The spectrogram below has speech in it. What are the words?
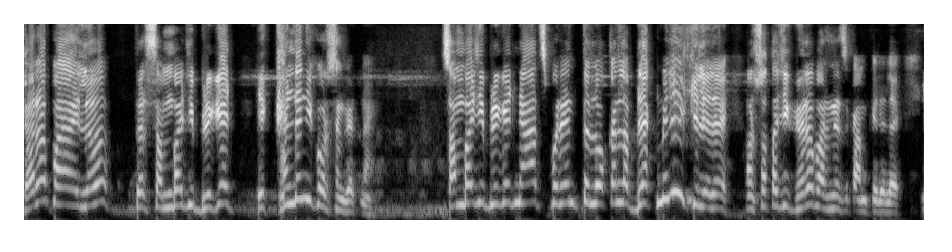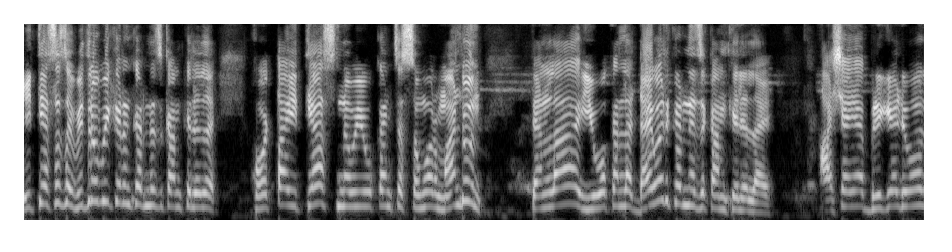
खरं पाहिलं तर संभाजी ब्रिगेड हे खंडणीखोर संघटना आहे. संभाजी ब्रिगेडने आजपर्यंत लोकांना ब्लॅकमेलिंग केलेलं आहे आणि स्वतःची घरं भरण्याचं काम केलेलं आहे. इतिहासाचं विद्रोपीकरण करण्याचं काम केलेलं आहे. खोटा इतिहास नवयुवकांच्या समोर मांडून त्यांना युवकांना डायव्हर्ट करण्याचं काम केलेलं आहे. अशा या ब्रिगेडवर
